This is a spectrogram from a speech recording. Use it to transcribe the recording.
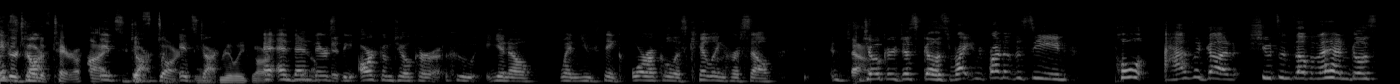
undertone dark. of terrifying. It's dark. It's dark. It's dark. Really dark. And, and then yeah. there's it, the Arkham Joker who, you know, when you think Oracle is killing herself, yeah. Joker just goes right in front of the scene, pull has a gun, shoots himself in the head and goes,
